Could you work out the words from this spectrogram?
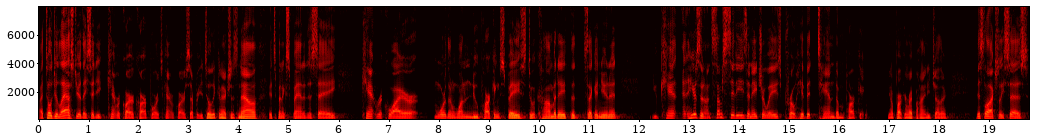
I told you last year they said you can't require carports, can't require separate utility connections. Now it's been expanded to say can't require more than one new parking space to accommodate the second unit. You can't, and here's the one some cities and HOAs prohibit tandem parking, you know, parking right behind each other. This law actually says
